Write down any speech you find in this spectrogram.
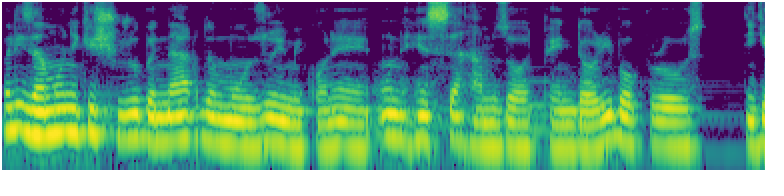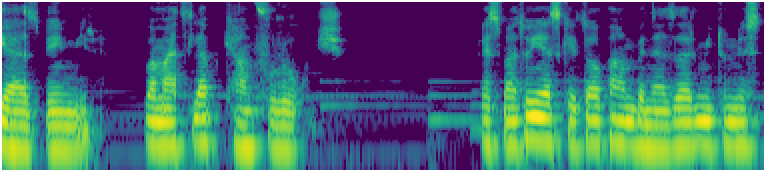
ولی زمانی که شروع به نقد موضوعی می‌کنه اون حس همزاد پنداری با پروست دیگه از بین میره و مطلب کم فروغ میشه. قسمت از کتاب هم به نظر می‌تونست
